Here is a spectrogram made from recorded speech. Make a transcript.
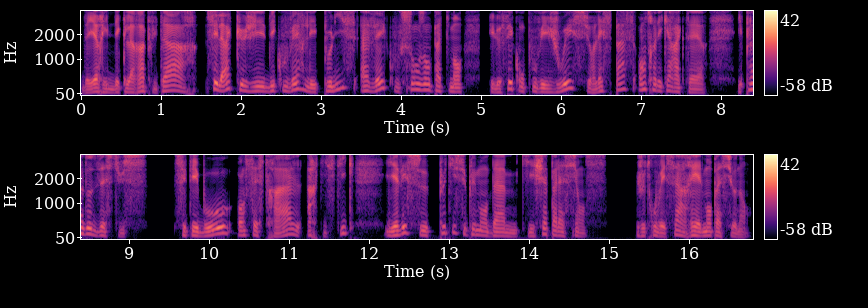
D'ailleurs, il déclara plus tard C'est là que j'ai découvert les polices avec ou sans empattement, et le fait qu'on pouvait jouer sur l'espace entre les caractères, et plein d'autres astuces. C'était beau, ancestral, artistique, il y avait ce petit supplément d'âme qui échappe à la science. Je trouvais ça réellement passionnant.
